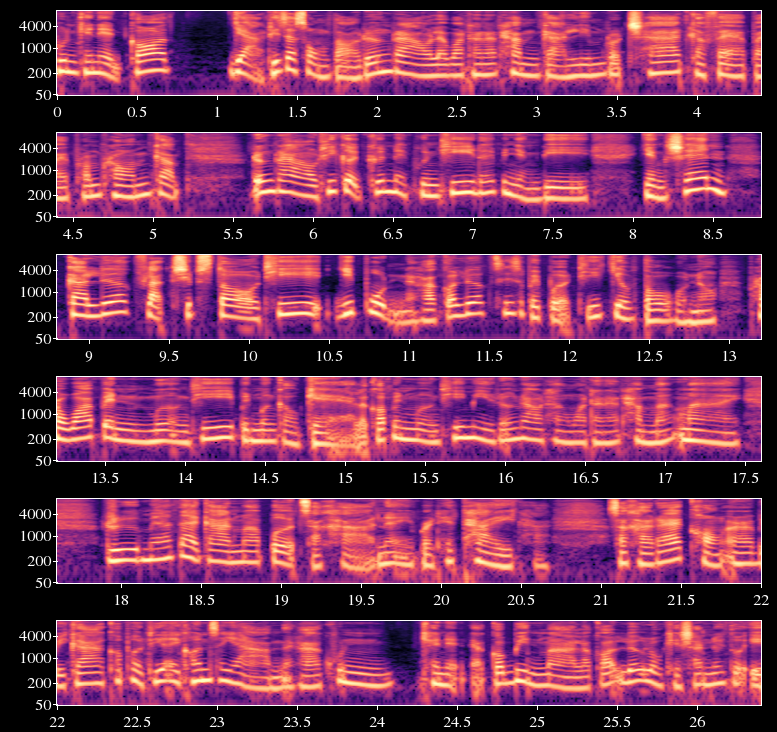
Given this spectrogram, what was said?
คุณเคนเนตก็ อยากที่จะส่งต่อเรื่องราวและวัฒนธรรมการลิ้มรสชาติกาแฟไปพร้อม ๆ กับเรื่องราวที่เกิดขึ้นในพื้นที่ได้เป็นอย่างดี อย่างเช่น การเลือก flagship store ที่ญี่ปุ่นนะคะก็เลือกที่จะไปเปิดที่เกียวโตเนาะเพราะว่าเป็นเมืองที่เป็นเมืองเก่าแก่ แล้วก็เป็นเมืองที่มีเรื่องราวทางวัฒนธรรมมากมาย หรือแม้แต่การมาเปิดสาขาในประเทศไทยค่ะ สาขาแรกของอาราบิก้าก็เปิดที่ไอคอนสยามนะคะคุณเคนเนตเนี่ยก็บินมาแล้วก็เลือก location ด้วยตัวเอ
